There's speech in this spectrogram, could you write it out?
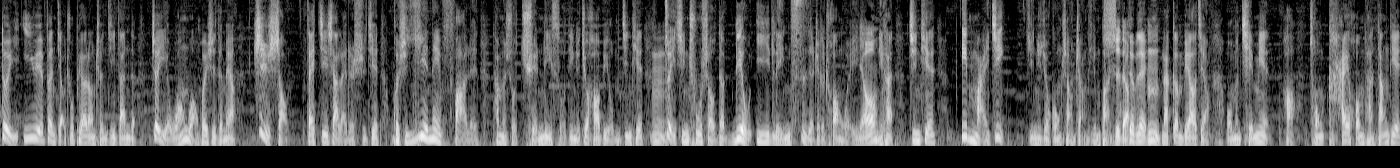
对于一月份缴出漂亮成绩单的，这也往往会是怎么样？至少在接下来的时间，会是业内法人他们所全力锁定的。就好比我们今天最新出手的六一零四的这个创维，你看今天一买进。今天就攻上涨停板，是的，对不对？嗯，那更不要讲，我们前面好从开红盘当天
